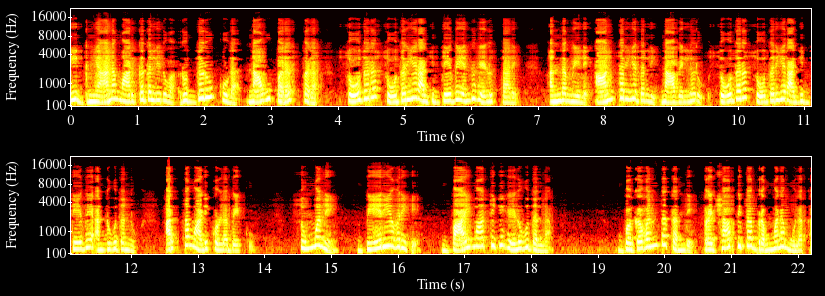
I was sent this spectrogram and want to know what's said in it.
ಈ ಜ್ಞಾನ ಮಾರ್ಗದಲ್ಲಿರುವ ವೃದ್ಧರೂ ಕೂಡ ನಾವು ಪರಸ್ಪರ ಸೋದರ ಸೋದರಿಯರಾಗಿದ್ದೇವೆ ಎಂದು ಹೇಳುತ್ತಾರೆ. ಅಂದ ಮೇಲೆ ಆಂತರ್ಯದಲ್ಲಿ ನಾವೆಲ್ಲರೂ ಸೋದರ ಸೋದರಿಯರಾಗಿದ್ದೇವೆ ಅನ್ನುವುದನ್ನು ಅರ್ಥ ಮಾಡಿಕೊಳ್ಳಬೇಕು. ಸುಮ್ಮನೆ ಬೇರೆಯವರಿಗೆ ಬಾಯಿ ಮಾತಿಗೆ ಹೇಳುವುದಲ್ಲ. ಭಗವಂತ ತಂದೆ ಪ್ರಜಾಪಿತ ಬ್ರಹ್ಮನ ಮೂಲಕ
